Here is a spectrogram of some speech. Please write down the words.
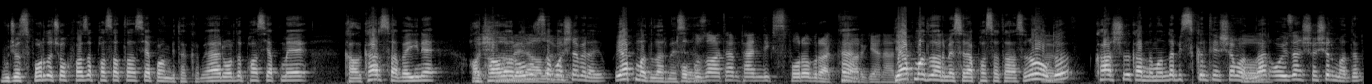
Buca Spor da çok fazla pas hatası yapan bir takım. Eğer orada pas yapmaya kalkarsa ve yine hatalar bela olursa alabilir. başına bela. Yapmadılar mesela. Topu zaten Pendik Spor'a bıraktılar He, genelde. Yapmadılar mesela pas hatası. Ne oldu? Evet. Karşılık anlamında bir sıkıntı yaşamadılar. Doğru. O yüzden şaşırmadım.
